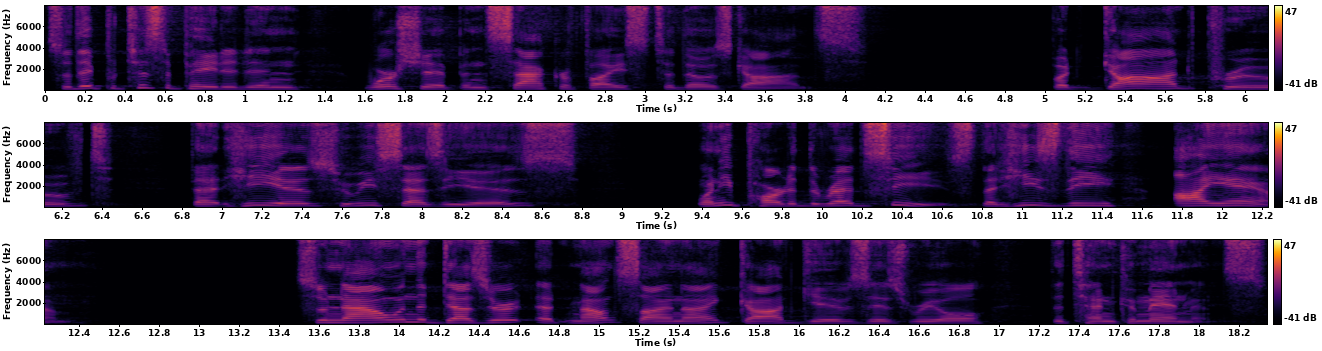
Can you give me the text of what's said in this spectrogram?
So they participated in worship and sacrifice to those gods. But God proved that He is who He says He is when He parted the Red Seas, that He's the I am. So now in the desert at Mount Sinai, God gives Israel the Ten Commandments.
